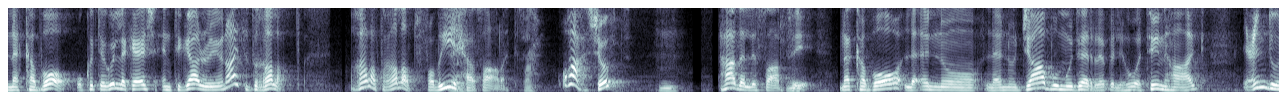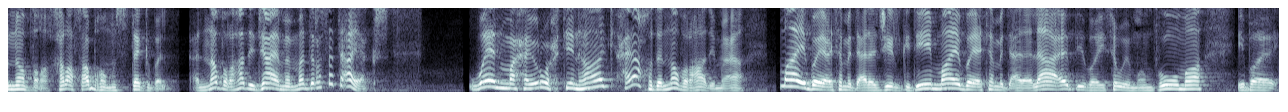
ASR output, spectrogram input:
نكبوه وكنت أقول لك إيش؟ انتقاله اليونايتد غلط. غلط غلط. فضيحة إيه. صارت. صح. وها شفت؟ هذا اللي صار فيه نكبوه لأنه لأنه جابوا مدرب اللي هو تين هاج عنده نظرة خلاص أبغى مستقبل. النظرة هذه جاية من مدرسة آياكس. وين ما حيروح تين هاج حياخذ النظرة هذه معاه. ما يبغى يعتمد على جيل قديم ما يبغى يعتمد على لاعب يبغى يسوي منظومة يبغى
